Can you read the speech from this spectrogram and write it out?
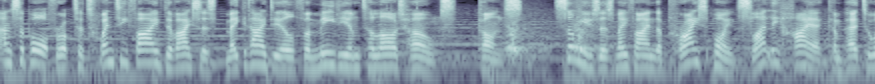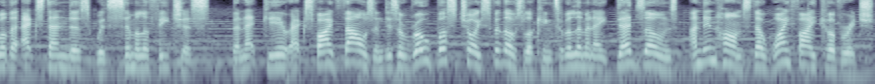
and support for up to 25 devices make it ideal for medium to large homes. Cons. Some users may find the price point slightly higher compared to other extenders with similar features. The Netgear EX5000 is a robust choice for those looking to eliminate dead zones and enhance their Wi-Fi coverage.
